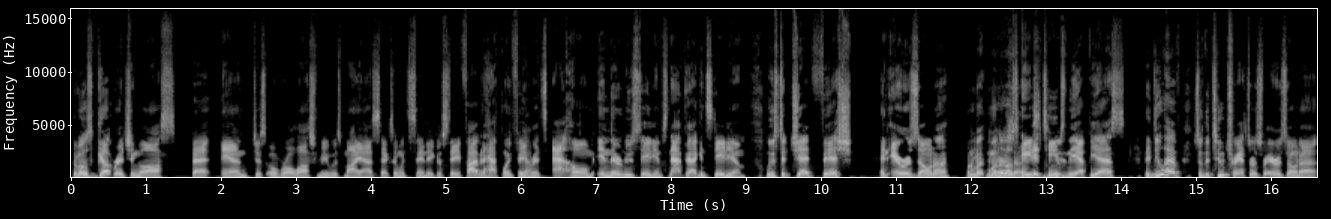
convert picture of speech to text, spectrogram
The most gut wrenching loss bet and just overall loss for me was my Aztecs. I went to San Diego State, five and a half point favorites yeah. at home in their new stadium, Snapdragon Stadium. Lose to Jedd Fisch in Arizona, one of, one of those hated teams in the FBS. They do have so the two transfers for Arizona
